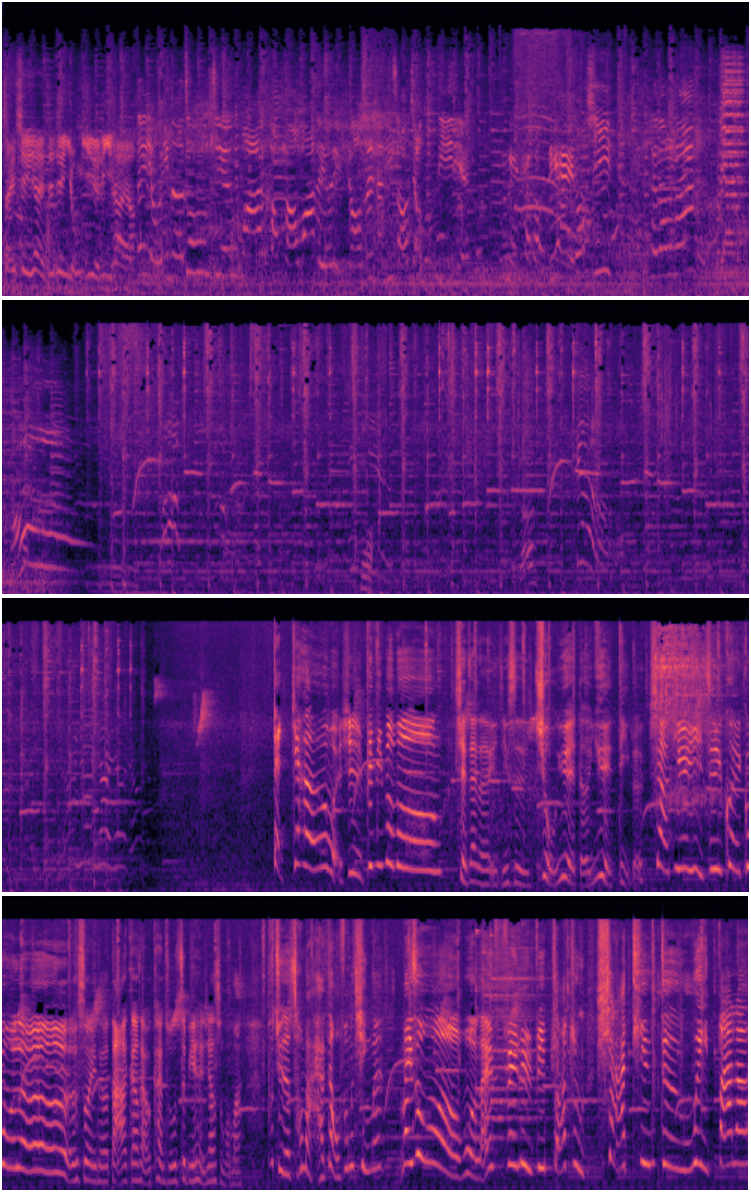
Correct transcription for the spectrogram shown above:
展现一下你这件泳衣的厉害啊！这泳衣呢，中间挖空，然后挖的有点高，所以呢，你只要角度低一点，就可以看到很厉害的东西，看到了吗？哦，哇！家好，我是冰冰蹦蹦。现在呢已经是九月的月底了，夏天已经快过了，所以呢，大家刚才有看出这边很像什么吗？不觉得充满海岛风情吗？没错，我来菲律宾抓住夏天的尾巴啦！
